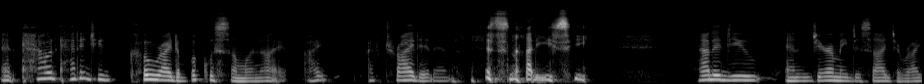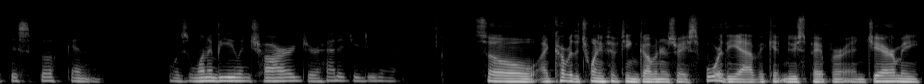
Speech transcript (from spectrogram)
and how how did you co-write a book with someone? I I I've tried it, and it's not easy. How did you and Jeremy decide to write this book? And was one of you in charge, or how did you do that? So I covered the 2015 governor's race for the Advocate newspaper, and Jeremy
